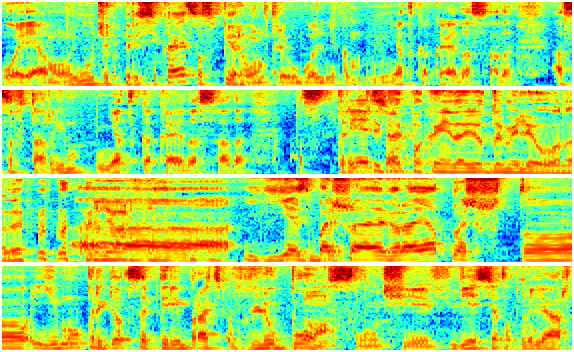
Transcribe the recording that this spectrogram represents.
Ой, а мой лучик пересекается с первым треугольником? Нет, какая досада. А со вторым? Нет, какая досада. А с И третьим... так пока не дойдет до миллиона, да? А, Есть большая вероятность, что ему придется перебрать в любом случае весь этот миллиард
